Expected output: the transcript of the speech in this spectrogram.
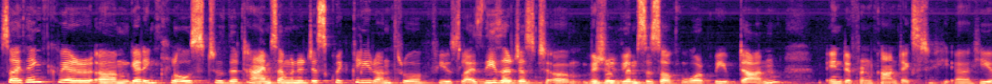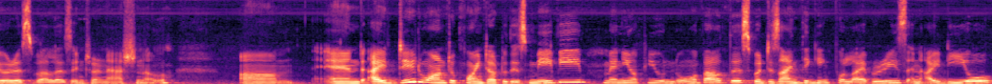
So I think we're um, getting close to the time. So I'm going to just quickly run through a few slides. These are just um, visual glimpses of work we've done in different contexts uh, here as well as international. Um, and I did want to point out to this, maybe many of you know about this, but design thinking for libraries and IDEO,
